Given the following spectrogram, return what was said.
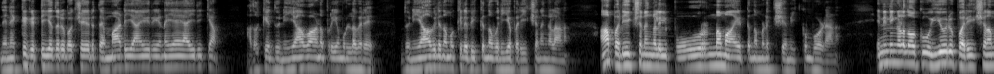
നിനക്ക് കിട്ടിയതൊരു പക്ഷേ ഒരു തെമ്മാടിയായ ഒരു ഇണയായിരിക്കാം അതൊക്കെ ദുനിയാവാണ് പ്രിയമുള്ളവരെ. ദുനിയാവിൽ നമുക്ക് ലഭിക്കുന്ന വലിയ പരീക്ഷണങ്ങളാണ്. ആ പരീക്ഷണങ്ങളിൽ പൂർണമായിട്ട് നമ്മൾ ക്ഷമിക്കുമ്പോഴാണ്. ഇനി നിങ്ങൾ നോക്കൂ ഈ ഒരു പരീക്ഷണം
